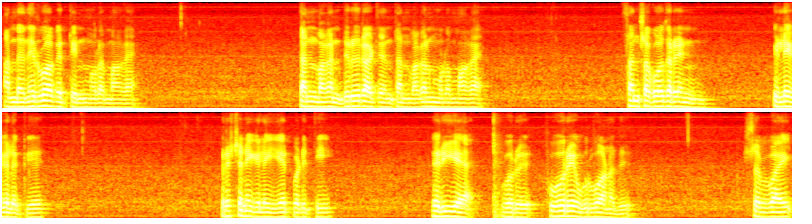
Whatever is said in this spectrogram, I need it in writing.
அந்த நிர்வாகத்தின் மூலமாக தன் மகன் திருராஜன் தன் மகன் மூலமாக சன் சகோதரன் பிள்ளைகளுக்கு பிரச்சனைகளை ஏற்படுத்தி பெரிய ஒரு போரே உருவானது. செவ்வாய்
